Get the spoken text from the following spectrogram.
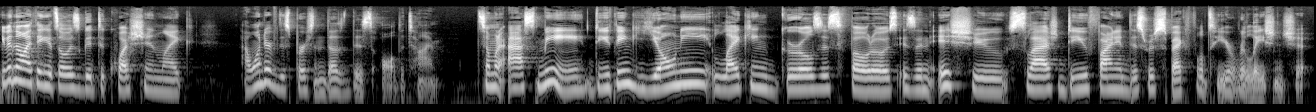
Even though I think it's always good to question, like, I wonder if this person does this all the time. Someone asked me, "Do you think Yoni liking girls' photos is an issue? Slash, do you find it disrespectful to your relationship?"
